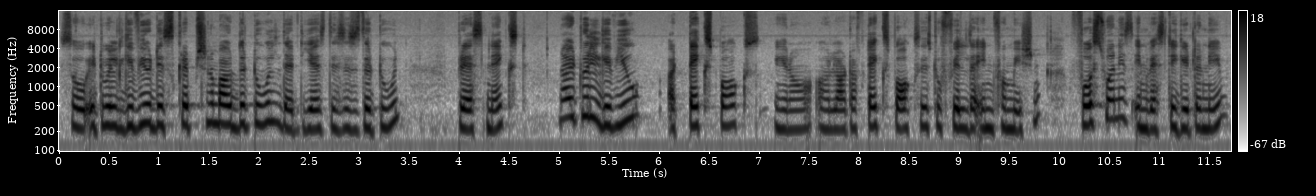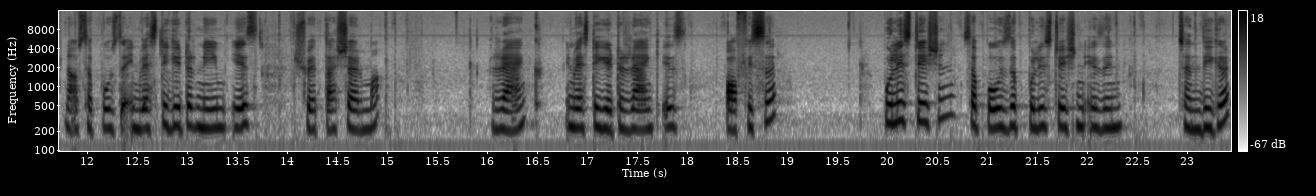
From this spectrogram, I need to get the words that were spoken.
So, it will give you description about the tool that yes this is the tool press next. Now, it will give you a text box you know a lot of text boxes to fill the information. First one is investigator name. Now, suppose the investigator name is Shweta Sharma, rank investigator rank is officer. Police station suppose the police station is in Chandigarh.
